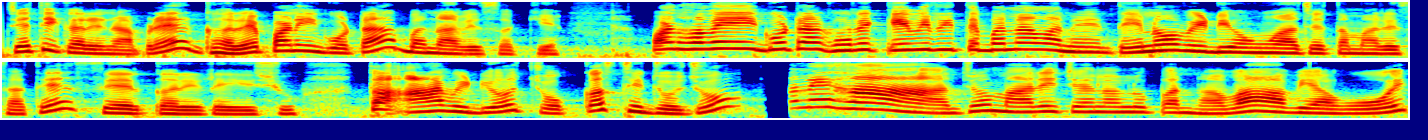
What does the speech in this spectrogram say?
જેથી કરીને આપણે ઘરે પણ એ ગોટા બનાવી શકીએ. પણ હવે એ ગોટા ઘરે કેવી રીતે બનાવવાને તેનો વીડિયો હું આજે તમારી સાથે શેર કરી રહી છું. તો આ વીડિયો ચોક્કસથી જોજો. અને હા, જો મારી ચેનલ ઉપર નવા આવ્યા હોય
